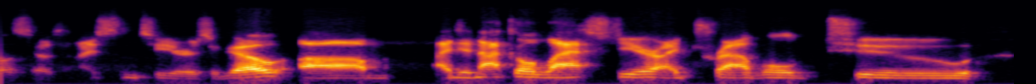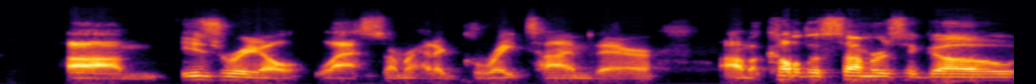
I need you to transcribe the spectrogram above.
let's see, I was in Iceland two years ago. Um, I did not go last year. I traveled to um, Israel last summer. Had a great time there. Um, a couple of summers ago,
